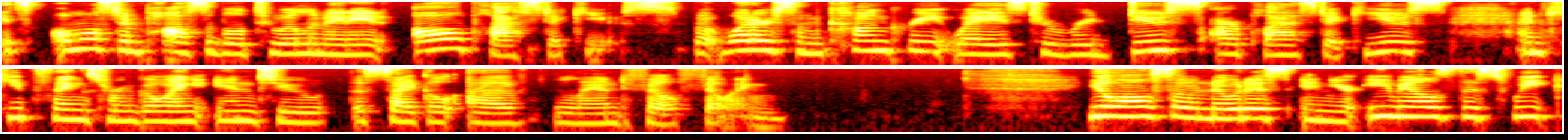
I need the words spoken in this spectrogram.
It's almost impossible to eliminate all plastic use, but what are some concrete ways to reduce our plastic use and keep things from going into the cycle of landfill filling? You'll also notice in your emails this week,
